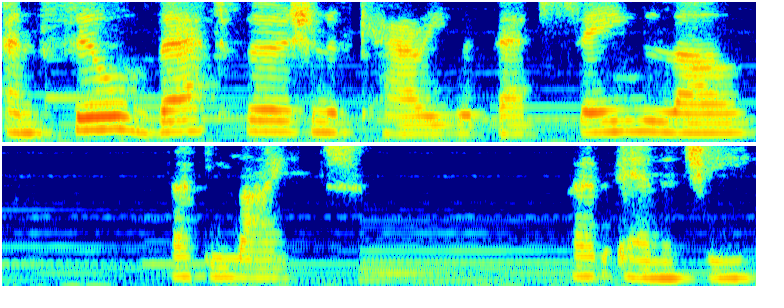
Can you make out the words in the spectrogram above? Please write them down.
and fill that version of Carrie with that same love, that light, that energy.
